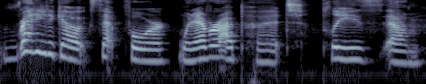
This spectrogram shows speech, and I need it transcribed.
ready to go except for whenever I put, please, um,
